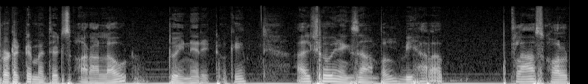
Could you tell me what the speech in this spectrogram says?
protected methods are allowed to inherit okay? I'll show you an example. We have a class called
